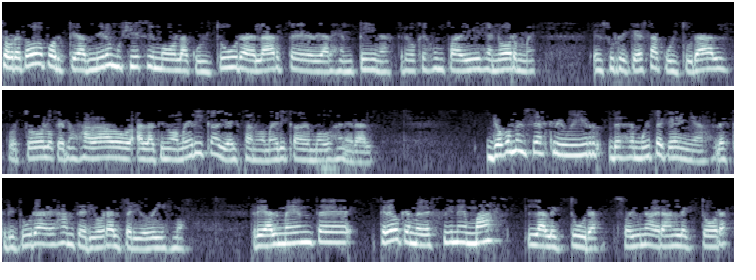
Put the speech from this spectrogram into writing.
sobre todo porque admiro muchísimo la cultura, el arte de Argentina. Creo que es un país enorme en su riqueza cultural por todo lo que nos ha dado a Latinoamérica y a Hispanoamérica de modo general. Yo comencé a escribir desde muy pequeña. La escritura es anterior al periodismo. Realmente creo que me define más la lectura. Soy una gran lectora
